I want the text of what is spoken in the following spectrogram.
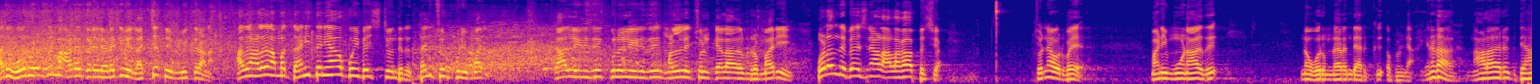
அது ஒரு வருஷமா அடகு கடையில் அடக்கி லட்சத்தீவை மீட்கிறானா. அதனால தான் நம்ம தனித்தனியாக போய் பேசிட்டு வந்துடுது தனி சொற்பொழி மாதிரி. கால் இனிது குழல் இனிது மழலை சொல் கேளாதுன்ற மாதிரி குழந்தை பேசினால் அழகாக பேசுவேன். சொன்னேன் ஒரு பையன் மணி மூணாவது. இன்னும் ஒரு மணி நேரம் தான் இருக்குது அப்படின்னா என்னடா நாலாயிரம் இருக்குதா?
